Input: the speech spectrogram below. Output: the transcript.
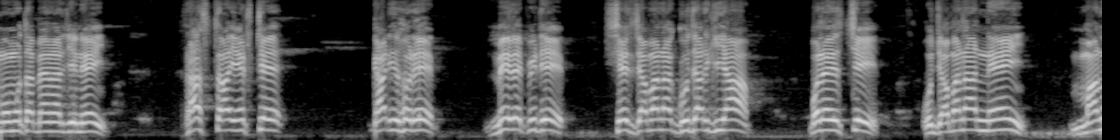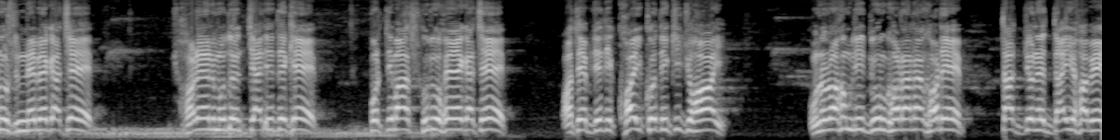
মমতা ব্যানার্জি নেই। রাস্তায় এঁটকে গাড়ি ধরে, মেরে পিটে, সে জামানা গুজার গিয়া বলে এসছে ও জামানা নেই, মানুষ নেবে গেছে, ঝড়ের মতন চারিদিকে প্রতিবাদ শুরু হয়ে গেছে, অতএব যদি ক্ষয়ক্ষতি কিছু হয়, কোনোরকম যদি দুর্ঘটনা ঘটে, তার জন্য দায়ী হবে।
